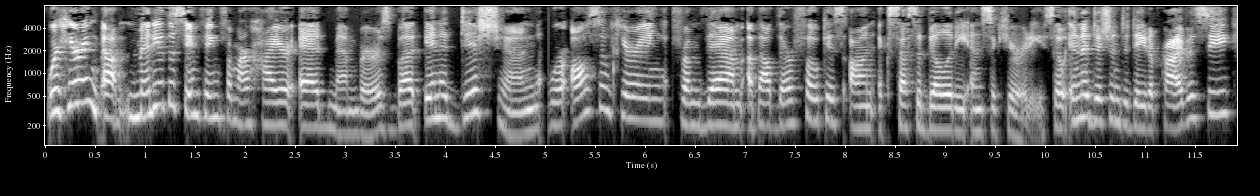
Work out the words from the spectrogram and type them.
we're hearing um, many of the same thing from our higher ed members, but in addition, we're also hearing from them about their focus on accessibility and security. So in addition to data privacy,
